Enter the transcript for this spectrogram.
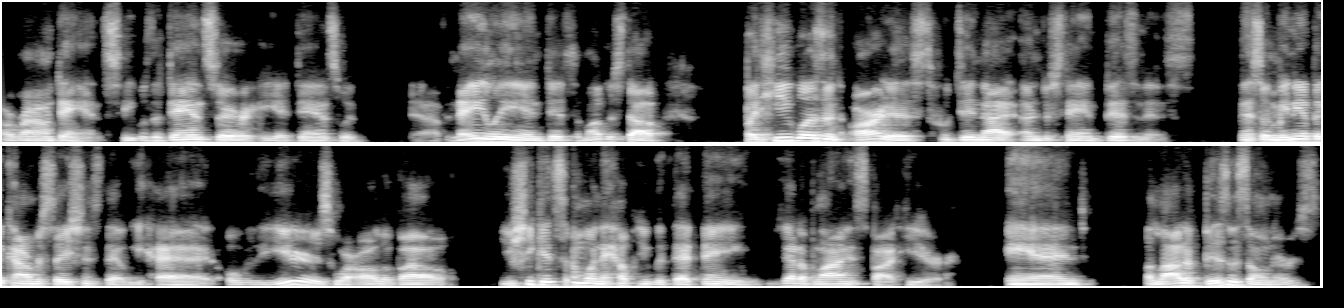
around dance he was a dancer he had danced with uh, and did some other stuff. But he was an artist who did not understand business. And so many of the conversations that we had over the years were all about you should get someone to help you with that thing. You got a blind spot here. And a lot of business owners,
